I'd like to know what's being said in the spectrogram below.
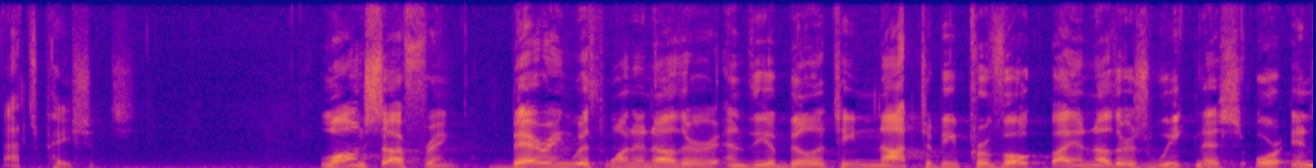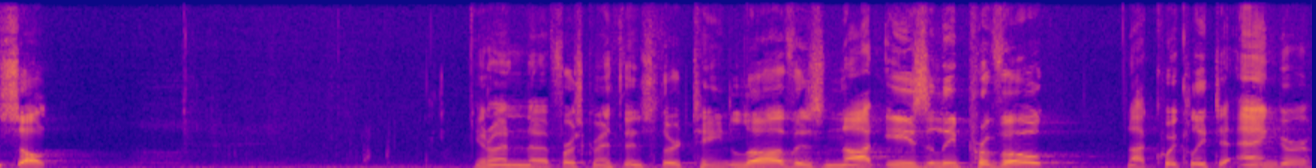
That's patience. Long suffering, bearing with one another and the ability not to be provoked by another's weakness or insult. You know, in 1 uh, Corinthians 13, love is not easily provoked, not quickly to anger.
